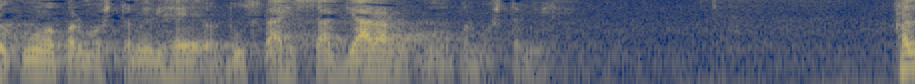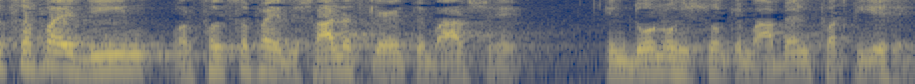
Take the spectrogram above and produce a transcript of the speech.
رکوؤں پر مشتمل ہے اور دوسرا حصہ گیارہ رکوؤں پر مشتمل ہے۔ فلسفہ دین اور فلسفہ رسالت کے اعتبار سے ان دونوں حصوں کے مابین فرق یہ ہے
